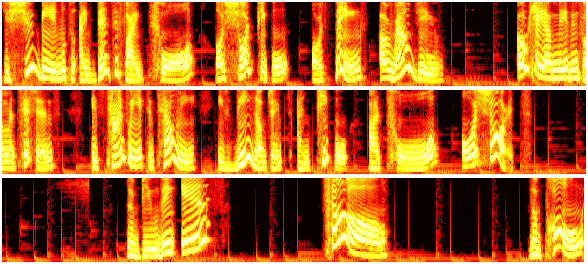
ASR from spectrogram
you should be able to identify tall or short people or things around you. Okay, amazing mathematicians, it's time for you to tell me if these objects and people are tall or short. The building is tall. The pole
